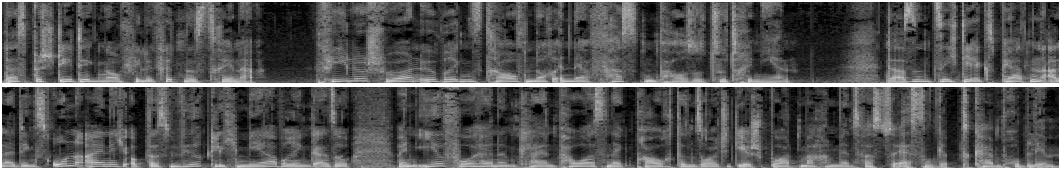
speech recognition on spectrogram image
Das bestätigen auch viele Fitnesstrainer. Viele schwören übrigens drauf, noch in der Fastenpause zu trainieren. Da sind sich die Experten allerdings uneinig, ob das wirklich mehr bringt. Also wenn ihr vorher einen kleinen Powersnack braucht, dann solltet ihr Sport machen, wenn es was zu essen gibt. Kein Problem.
